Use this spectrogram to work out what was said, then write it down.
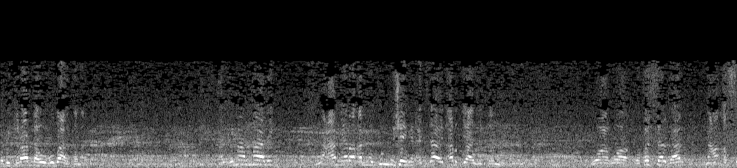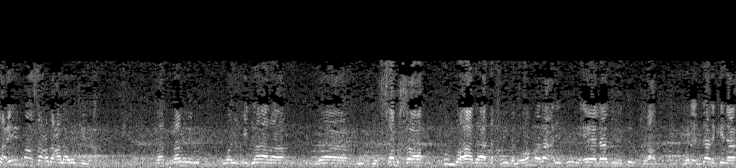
وبالتراب له غبار كمان. الإمام مالك نعم يرى أن كل شيء من أجزاء الأرض جائز التيمم وفسر قال نعم الصعيد ما صعد على وجه الأرض. فالرمل والحجارة والسبخه كل هذا تقريبا. وهم لا يقولوا إيه لازم يكون تراب. ولذلك هنا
